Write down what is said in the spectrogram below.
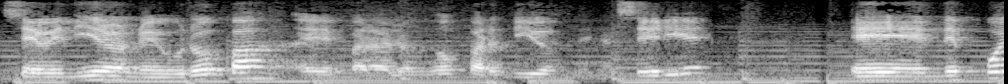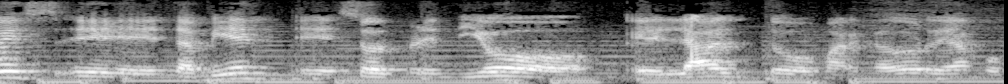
se vendieron en Europa eh, para los dos partidos de la serie. Eh, después eh, también sorprendió el alto marcador de ambos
